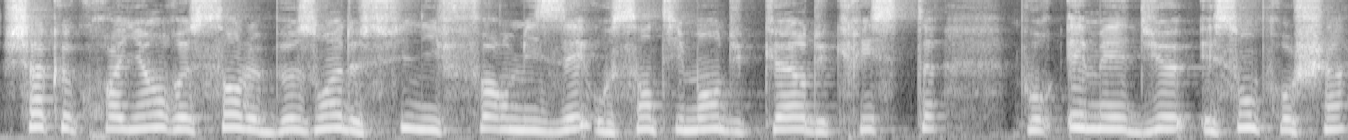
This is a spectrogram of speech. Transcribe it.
chaque croyant ressent le besoin de s'uniformiser au sentiment du cœur du Christ pour aimer Dieu et son prochain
